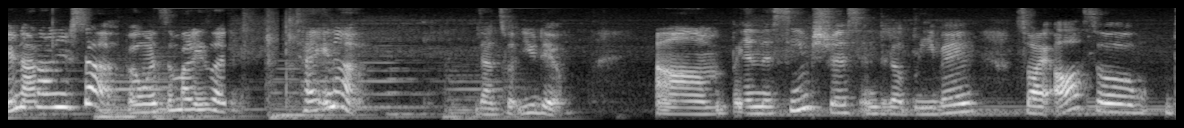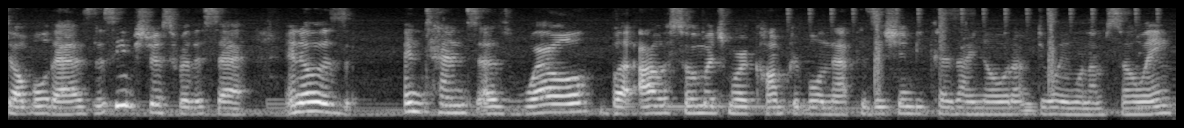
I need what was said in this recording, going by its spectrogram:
you're not on your stuff. But when somebody's like, tighten up, that's what you do. Um, and the seamstress ended up leaving. So I also doubled as the seamstress for the set. And it was intense as well, but I was so much more comfortable in that position because I know what I'm doing when I'm sewing.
